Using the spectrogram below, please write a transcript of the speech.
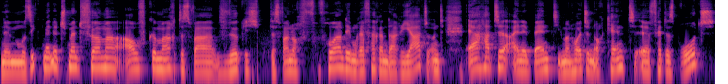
eine Musikmanagement-Firma aufgemacht. Das war wirklich, das war noch vor dem Referendariat und er hatte eine Band, die man heute noch kennt, äh, Fettes Brot,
